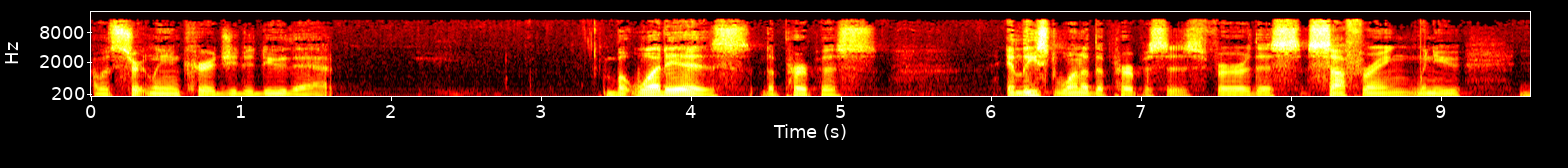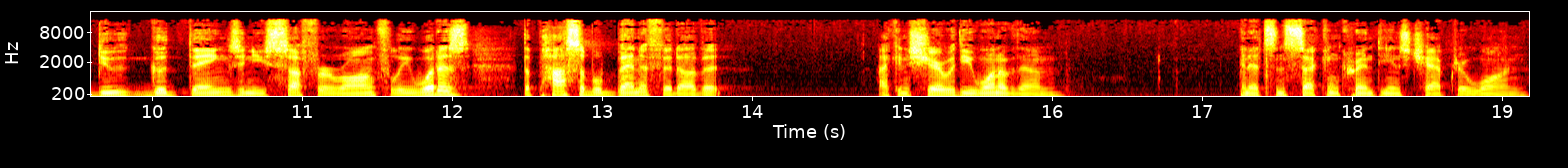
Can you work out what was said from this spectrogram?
I would certainly encourage you to do that. But what is the purpose? At least one of the purposes for this suffering when you do good things and you suffer wrongfully. What is the possible benefit of it? I can share with you one of them, and it's in 2 Corinthians chapter 1.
